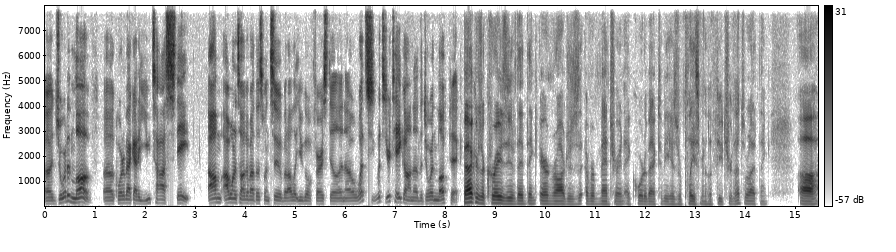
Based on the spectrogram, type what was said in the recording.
uh, Jordan Love, a quarterback out of Utah State. Um, I want to talk about this one too, but I'll let you go first, Dylan. Uh, what's what's your take on uh, the Jordan Love pick? Packers are crazy if they think Aaron Rodgers is ever mentoring a quarterback to be his replacement in the future. That's what I think. Uh,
